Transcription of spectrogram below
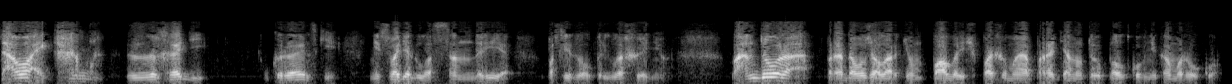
«Давай, заходи!» Украинский, не сводя глаз с Андрея, последовал приглашению. «Бандура!» — продолжал Артем Павлович, пожимая протянутую полковником руку.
